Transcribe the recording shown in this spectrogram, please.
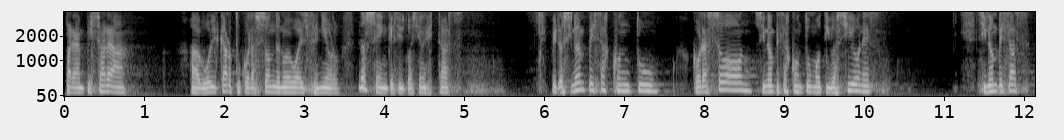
para empezar a, volcar tu corazón de nuevo al Señor. No sé en qué situación estás. Pero si no empezás con tu corazón, si no empezás con tus motivaciones, si no empezás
